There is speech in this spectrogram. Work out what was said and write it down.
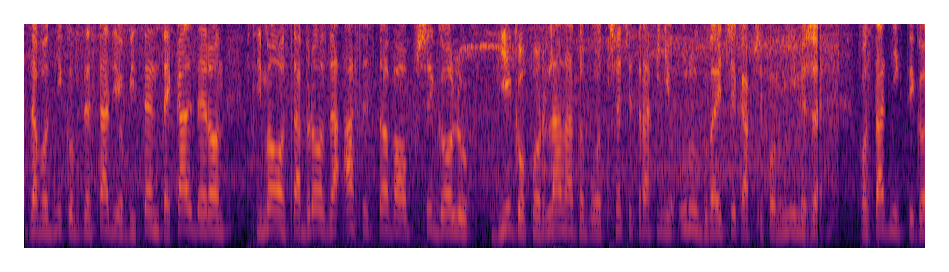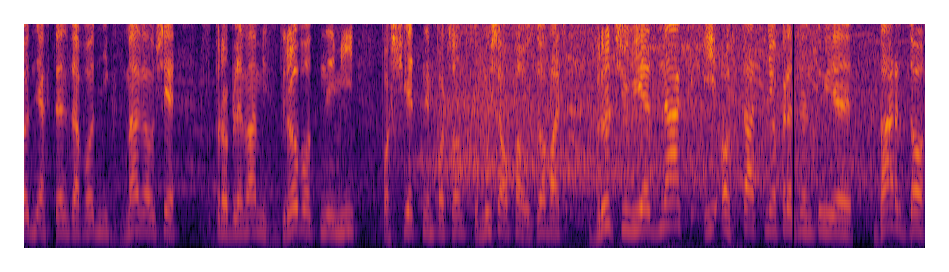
zawodników ze stadio Vicente Calderon. Simao Sabroza asystował przy golu Diego Forlana. To było trzecie trafienie Urugwajczyka. Przypomnijmy, że w ostatnich tygodniach ten zawodnik zmagał się z problemami zdrowotnymi. Po świetnym początku musiał pauzować. Wrócił jednak i ostatnio prezentuje bardzo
